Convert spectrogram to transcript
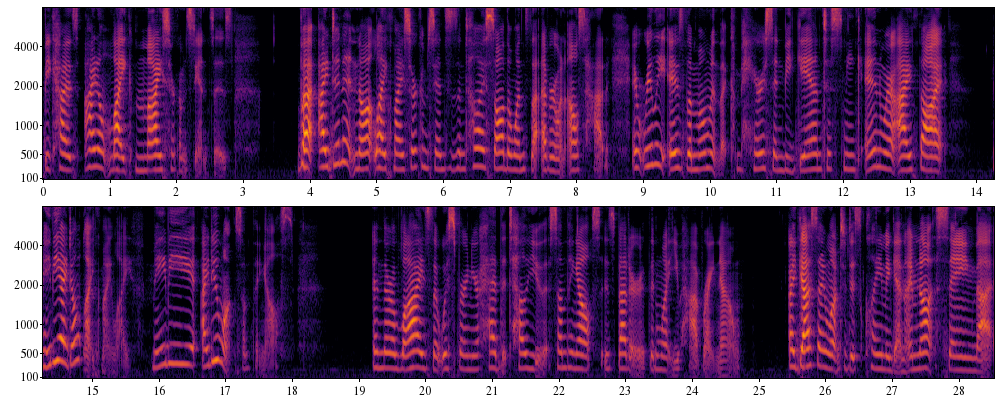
because I don't like my circumstances. But I didn't not like my circumstances until I saw the ones that everyone else had. It really is the moment that comparison began to sneak in where I thought, maybe I don't like my life. Maybe I do want something else. And there are lies that whisper in your head that tell you that something else is better than what you have right now. I guess I want to disclaim again I'm not saying that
